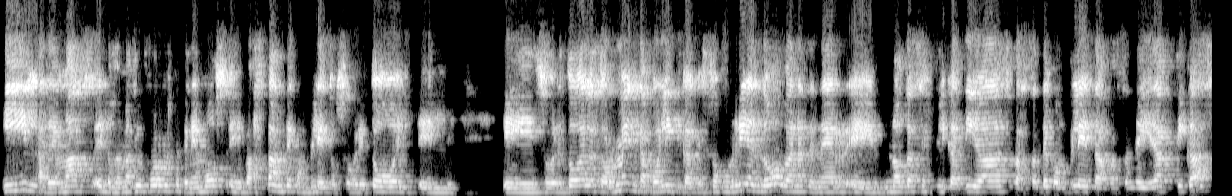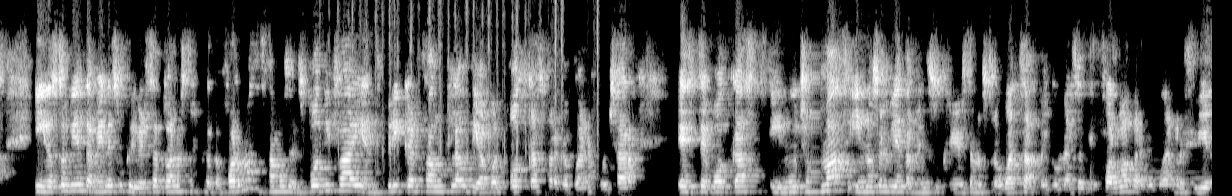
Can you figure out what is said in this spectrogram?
y las demás, eh, los demás informes que tenemos eh, bastante completos, sobre todo el, eh, sobre toda la tormenta política que está ocurriendo, van a tener notas explicativas bastante completas, bastante didácticas, y no se olviden también de suscribirse a todas nuestras plataformas, estamos en Spotify, en Spreaker, SoundCloud y Apple Podcast para que puedan escuchar este podcast y muchos más. Y no se olviden también de suscribirse a nuestro WhatsApp, el comercio que informa, para que puedan recibir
